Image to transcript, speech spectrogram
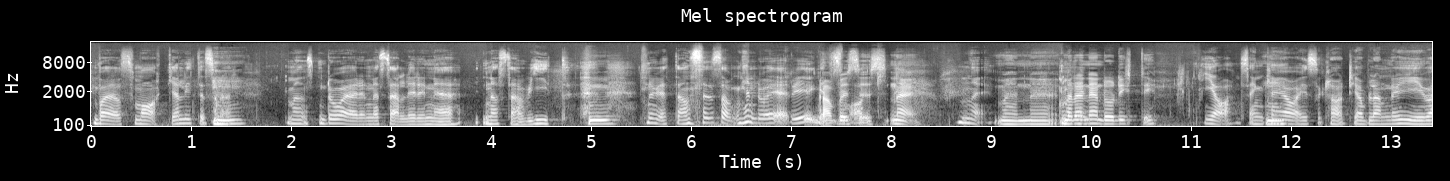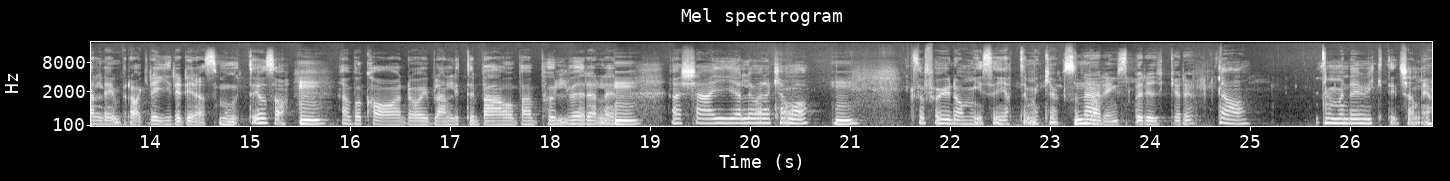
Bara smaka lite sådär. Mm. Men då är det när sellerin är nästan vit. Mm. Nu vet han säsongen, då är det ju ingen Ja, smak. precis. Nej. Nej. Men, eh, men den är ändå nyttig. Ja, sen kan Mm. jag ju såklart, jag blandar ju väldigt bra grejer i deras smoothie och så. Mm. Avokado och ibland lite baobabpulver eller Mm. achai eller vad det kan vara. Mm. Så får ju de i sig jättemycket också. Näringsberikade. Ja. ja, men det är viktigt känner jag.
